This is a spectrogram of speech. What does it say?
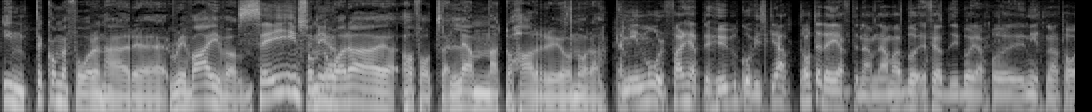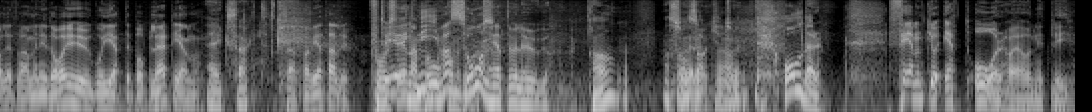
inte kommer få den här eh, revival. Som det. några eh, har fått, så här, Lennart och Harry och några. Min morfar hette Hugo, vi skrattade åt det där efternamnet när han var född i början på 1900-talet. Va? Men idag är Hugo jättepopulärt igen. Va? Exakt. Så att man vet aldrig. Får vi se Erik när Nivas son heter väl Hugo? Ja, En så sån är, sak. det, så är det. Ålder. 51 år har jag hunnit bli.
